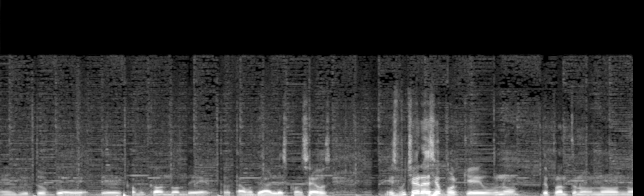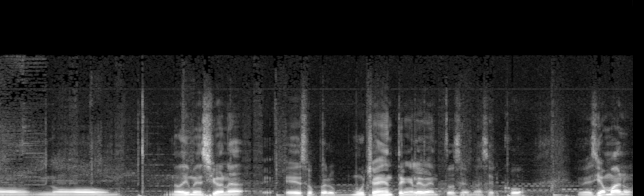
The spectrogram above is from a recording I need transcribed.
en YouTube de, de Comic Con donde tratamos de darles consejos. Es mucha gracia porque uno de pronto no, no, no, no, no dimensiona eso, pero mucha gente en el evento se me acercó y me decía, mano,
